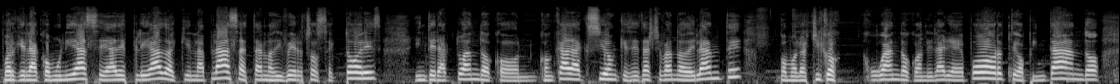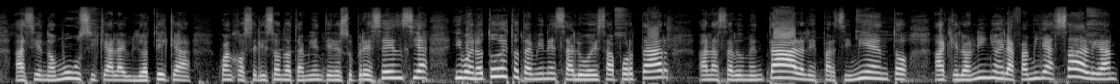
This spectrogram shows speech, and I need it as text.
porque la comunidad se ha desplegado aquí en la plaza, están los diversos sectores interactuando con, con cada acción que se está llevando adelante, como los chicos jugando con el área de deporte o pintando, haciendo música, la biblioteca Juan José Lizondo también tiene su presencia y bueno, todo esto también es salud, es aportar a la salud mental, al esparcimiento, a que los niños y las familias salgan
